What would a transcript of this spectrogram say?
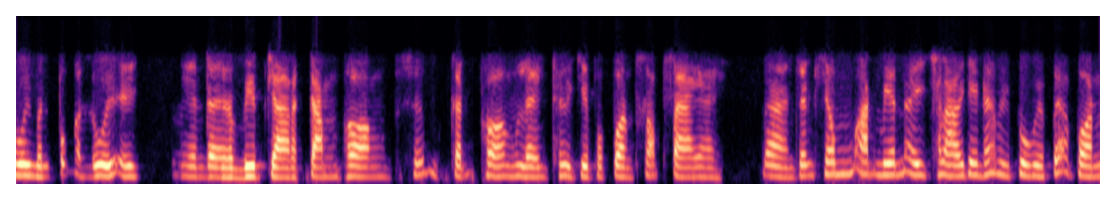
លួយមិនពុកអលួយអីមានតែរបៀបចារកម្មផងស៊ើបកាត់ផងលែងធ្វើជាប្រព័ន្ធផ្សព្វផ្សាយហើយបាទអញ្ចឹងខ្ញុំអត់មានអីឆ្លើយទេណាពីព្រោះវាពាក់ព័ន្ធ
